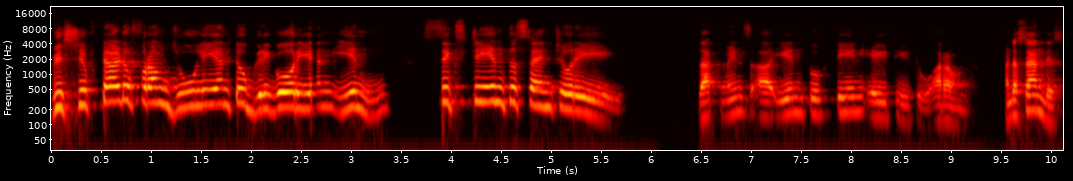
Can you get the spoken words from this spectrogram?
We shifted from Julian to Gregorian in 16th century. That means uh, in 1582 around. Understand this?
